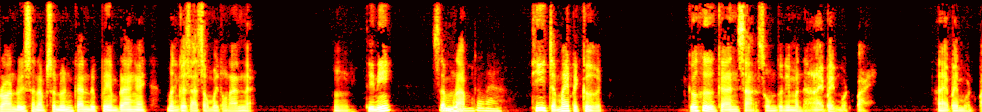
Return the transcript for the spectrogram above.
รอนหรือสนับสนุนกันหรือเปลี่ยนแปลงไง มันก็สะสมไปตรงนั้นน่ะทีนี้สำหรับที่จะไม่ไปเกิด ก็คือการสะสมตัวนี้มันหายไปหมดไป หายไปหมดไป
